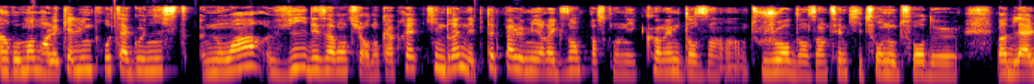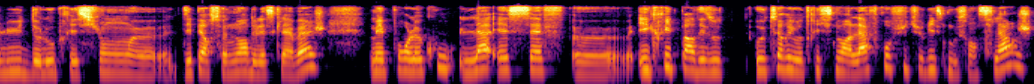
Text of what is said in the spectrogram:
un roman dans lequel une protagoniste noire vit des aventures. Donc après, Kindred n'est peut-être pas le meilleur exemple parce qu'on est quand même dans un toujours dans un thème qui tourne autour de ben, de la lutte, de l'oppression des personnes noires, de l'esclavage. Mais pour le coup, la SF écrite par des auteurs et autrices noires, l'afrofuturisme au sens large,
